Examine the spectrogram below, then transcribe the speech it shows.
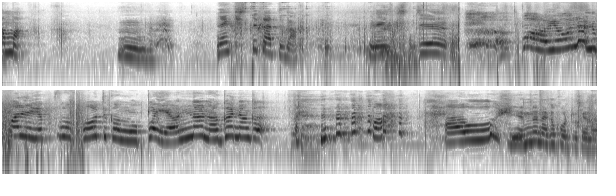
ஆமா. ம். நெக்ஸ்ட் காட்டுதான் நெக்ஸ்ட் அப்பா எவ்வளோ அனுப்பாரு எப்போ போட்டுக்கோங்க அப்பா என்ன நகை நகை. என்ன நகை போட்டிருக்கேனா?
